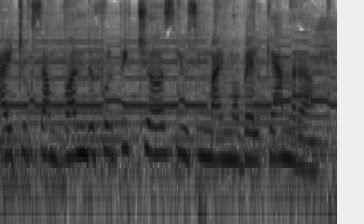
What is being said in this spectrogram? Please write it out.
I took some wonderful pictures using my mobile camera.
